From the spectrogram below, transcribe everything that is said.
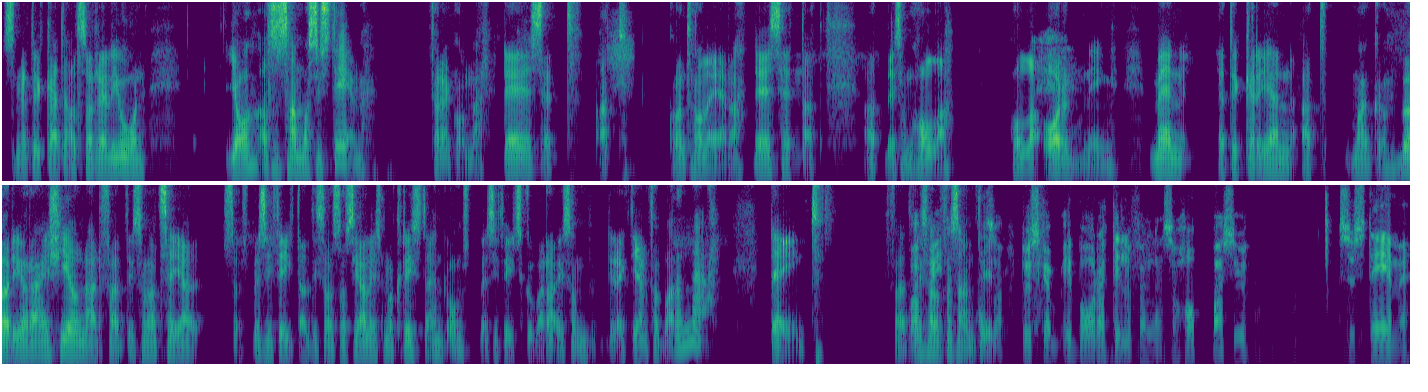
som jag tycker att alltså religion, ja, alltså samma system förekommer. Det är sätt att kontrollera, det är sätt att, att liksom hålla, hålla ordning. Men jag tycker igen att man bör göra en skillnad för att, liksom att säga så specifikt att liksom socialism och kristendom specifikt skulle vara liksom direkt jämförbara. Nej, det är inte. För att liksom för samtidigt. Alltså, du ska, I båda tillfällen så hoppas ju systemet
